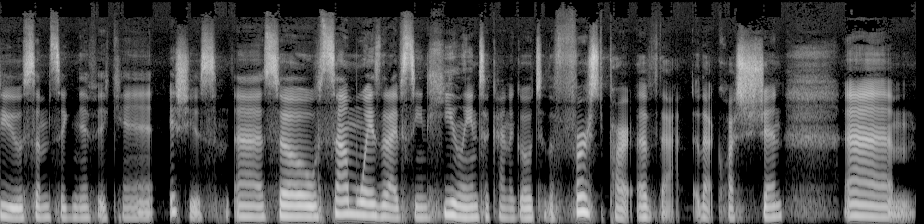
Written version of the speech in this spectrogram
to some significant issues. Uh, so some ways that I've seen healing to kind of go to the first part of that that question. Um,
